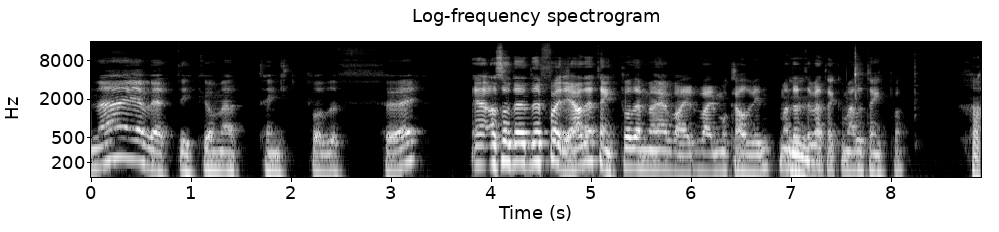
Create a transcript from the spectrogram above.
nei, jeg vet ikke om jeg har tenkt på det før. Eh, altså, det, det forrige jeg tenkt på, det med varm og kald vind, men dette Mm. vet jeg ikke om jeg hadde tenkt på. Ha,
